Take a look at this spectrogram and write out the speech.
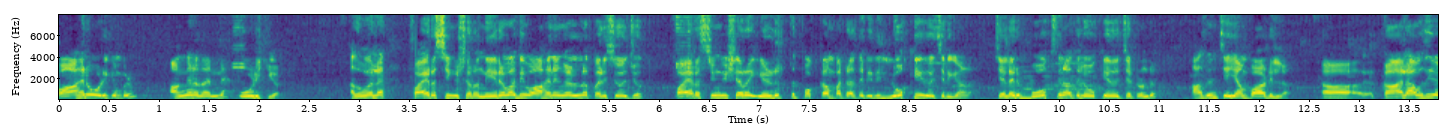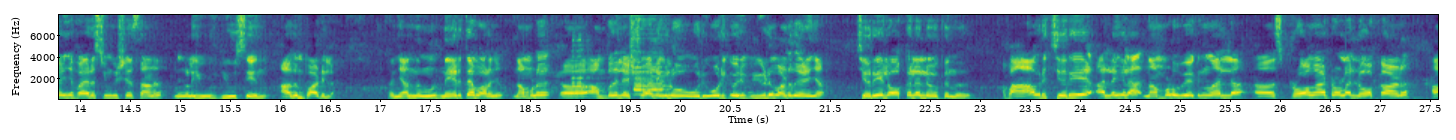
വാഹനം ഓടിക്കുമ്പോഴും അങ്ങനെ തന്നെ ഓടിക്കുക. അതുപോലെ ഫയർ എക്സ്റ്റിംഗ്വിഷർ നിരവധി വാഹനങ്ങളിൽ പരിശോധിച്ചു. ഫയർ എക്സ്റ്റിംഗ്വിഷർ എടുത്ത് പൊക്കാൻ പറ്റാത്ത രീതിയിൽ ലോക്ക് ചെയ്ത് വെച്ചിരിക്കുകയാണ്. ചിലർ ബോക്സിനകത്ത് ലോക്ക് ചെയ്ത് വെച്ചിട്ടുണ്ട്. അതും ചെയ്യാൻ പാടില്ല. കാലാവധി കഴിഞ്ഞ ഫയർ എക്സ്റ്റിംഗ്വിഷേഴ്സാണ് നിങ്ങൾ യൂസ് ചെയ്യുന്നത്. അതും പാടില്ല. ഞാൻ നേരത്തെ പറഞ്ഞു നമ്മൾ അമ്പത് ലക്ഷം അല്ലെങ്കിൽ ഒരു കോടിക്ക് ഒരു വീട് പണിത് കഴിഞ്ഞാൽ ചെറിയ ലോക്കലല്ല വെക്കുന്നത്. അപ്പോൾ ആ ഒരു ചെറിയ അല്ലെങ്കിൽ നമ്മൾ ഉപയോഗിക്കുന്ന നല്ല സ്ട്രോങ് ആയിട്ടുള്ള ലോക്കാണ് ആ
